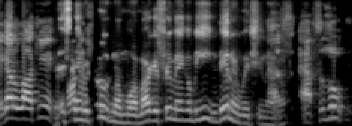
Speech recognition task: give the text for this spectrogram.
They got to lock in. This ain't recruiting no more. Marcus Freeman ain't gonna be eating dinner with you now. Absolutely.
